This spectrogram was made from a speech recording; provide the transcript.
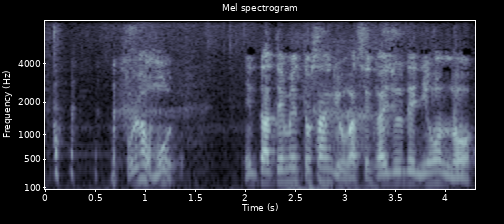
俺は思うよ。エンターテインメント産業が世界中で日本の、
